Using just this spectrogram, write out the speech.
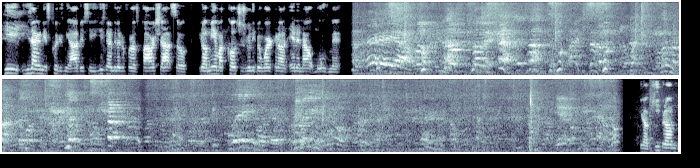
he he's not gonna be as quick as me. Obviously, he's gonna be looking for those power shots. So you know, me and my coach has really been working on in and out movement. You know, keeping him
